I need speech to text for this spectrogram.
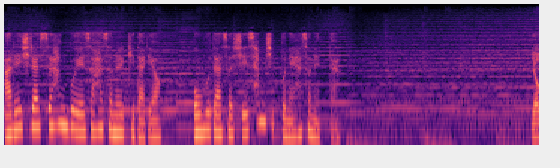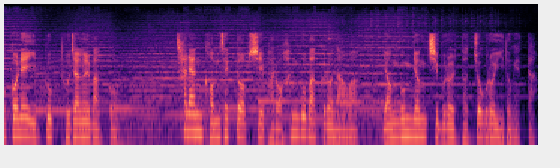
아레시라스 항구에서 하선을 기다려 오후 5시 30분에 하선했다. 여권의 입국 도장을 받고 차량 검색도 없이 바로 항구 밖으로 나와 영국령 지브롤터 쪽으로 이동했다.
